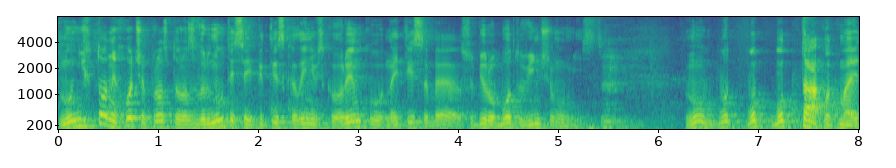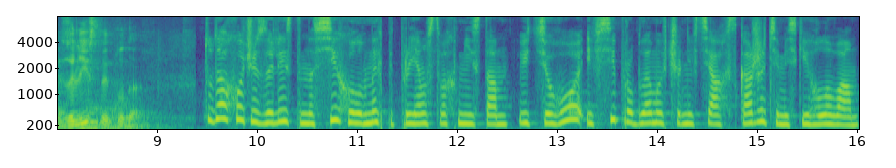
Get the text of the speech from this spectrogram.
Ну ніхто не хоче просто розвернутися і піти з Калинівського ринку, знайти себе, собі роботу в іншому місці. Ну, от, от, от так от мають залізти туди. Туди хочуть залізти на всіх головних підприємствах міста. Від цього і всі проблеми в Чернівцях, скажеться міський голова.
